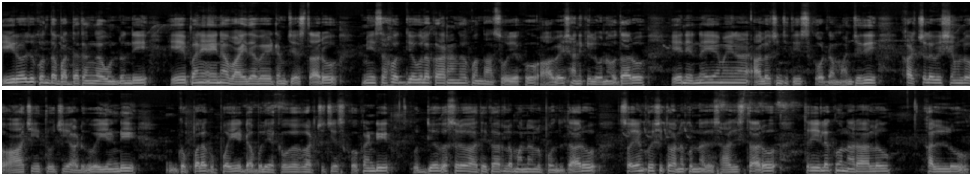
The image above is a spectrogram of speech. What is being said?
ఈరోజు కొంత బద్ధకంగా ఉంటుంది. ఏ పని అయినా వాయిదా వేయటం చేస్తారు. మీ సహోద్యోగుల కారణంగా కొంత అసూయకు ఆవేశానికి లోనవుతారు. ఏ నిర్ణయమైనా ఆలోచించి తీసుకోవడం మంచిది. ఖర్చుల విషయంలో ఆచితూచి అడుగు వేయండి. గొప్పలకు పోయి డబ్బులు ఎక్కువగా ఖర్చు చేసుకోకండి. ఉద్యోగస్తులు అధికారుల మన్నలు పొందుతారు. స్వయం కృషితో అనుకున్నది సాధిస్తారు. స్త్రీలకు నరాలు కళ్ళు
